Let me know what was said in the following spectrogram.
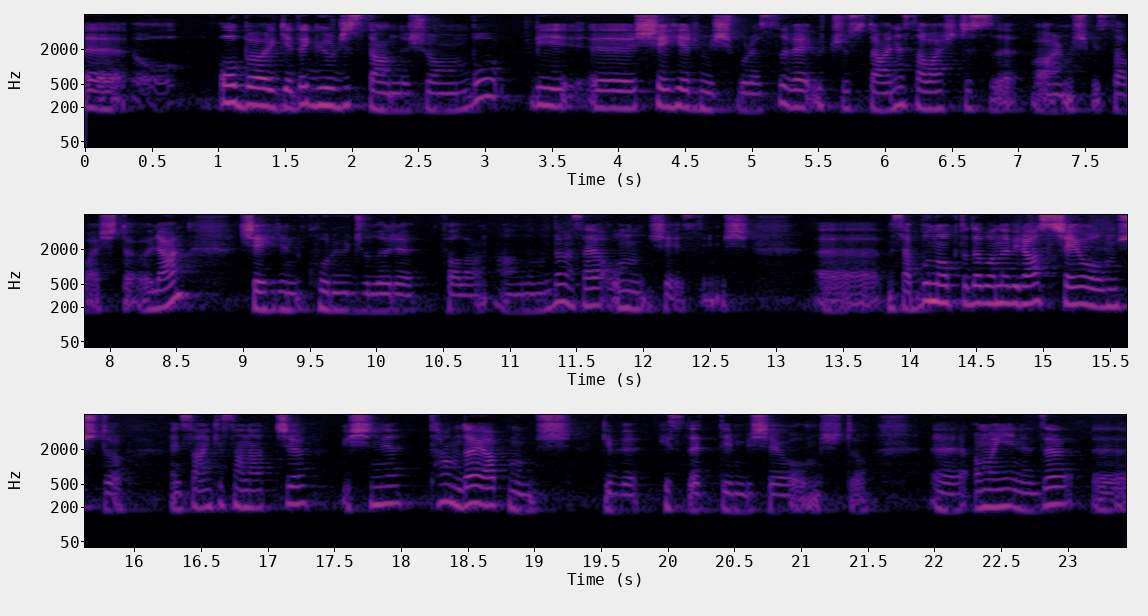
e, o bölgede Gürcistan'da şu an bu bir e, şehirmiş burası ve 300 tane savaşçısı varmış bir savaşta ölen şehrin koruyucuları falan anlamında mesela onun şeysiymiş. E, mesela bu noktada bana biraz şey olmuştu. Hani sanki sanatçı işini tam da yapmamış gibi hissettiğim bir şey olmuştu. E, ama yine de e,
